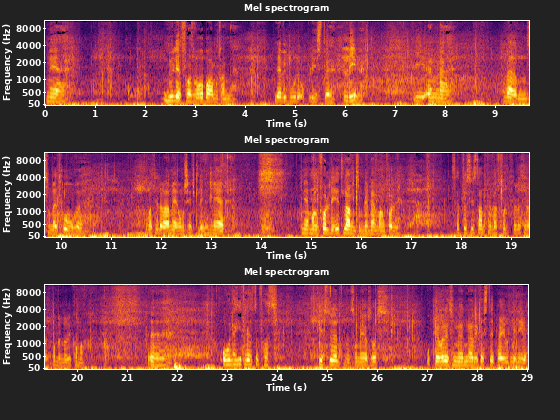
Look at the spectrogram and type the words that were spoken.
Med mulighet for at våre barn kan leve gode, opplyste liv i en eh, verden som jeg tror eh, kommer til å være mer omskiftelig, mer, mer mangfoldig. Et land som blir mer mangfoldig. Sette oss i stand til at folk føler seg velkommen når de kommer. Eh, og legge til rette for at de studentene som er hos oss, opplever det som en av de beste periodene i livet.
